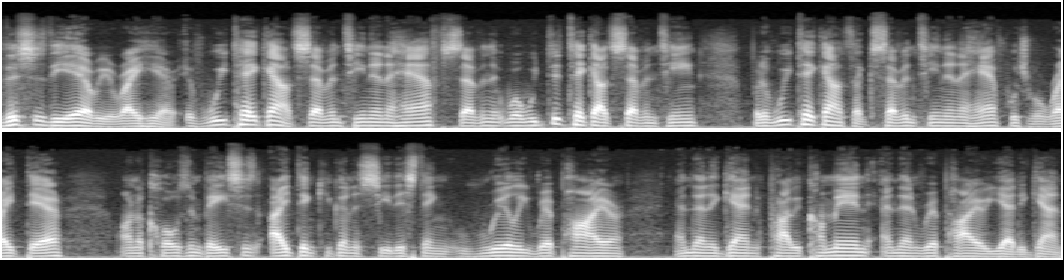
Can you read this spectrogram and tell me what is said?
this is the area right here. If we take out 17 and a half, 7, well, we did take out 17, but if we take out like 17 and a half, which we're right there on a closing basis, I think you're going to see this thing really rip higher and then again probably come in and then rip higher yet again.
